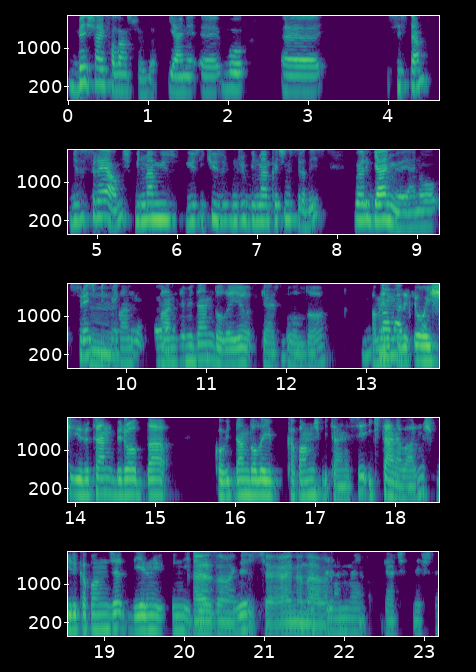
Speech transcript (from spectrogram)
5 ay falan sürdü. Yani e, bu e, sistem bizi sıraya almış. Bilmem 100, 100 200. bilmem kaçıncı sıradayız. Böyle gelmiyor yani o süreç Hmm. bitmek Pan-. Pandemiden dolayı ger- oldu o. Normal- Amerika'daki o işi yürüten büroda Covid'den dolayı kapanmış bir tanesi. iki tane varmış. Biri kapanınca diğerine yüklendiği için Her zamanki hikaye. Aynen abi. gerçekleşti.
